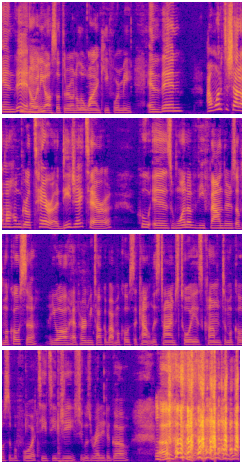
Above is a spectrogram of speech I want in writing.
And then, oh, and he also threw in a little wine key for me. And then I wanted to shout out my homegirl Tara, DJ Tara, who is one of the founders of Makosa. You all have heard me talk about Makosa countless times. Toy has come to Makosa before, TTG. She was ready to go. Uh,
